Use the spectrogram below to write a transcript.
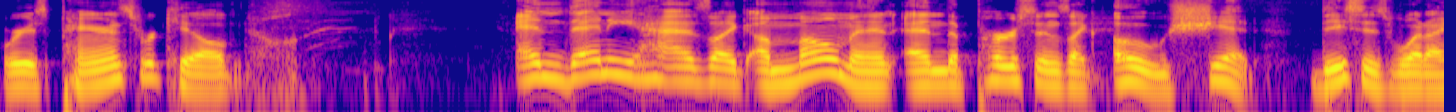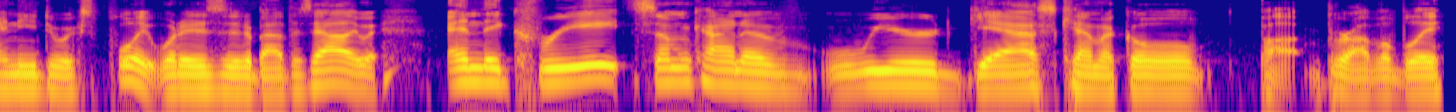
where his parents were killed. And then he has like a moment, and the person's like, oh shit, this is what I need to exploit. What is it about this alleyway? And they create some kind of weird gas chemical, probably,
